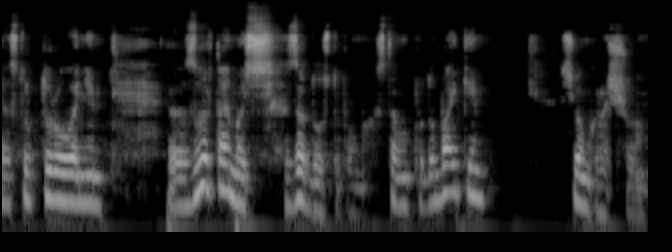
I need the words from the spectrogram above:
е, структуровані. Звертаємось за доступом. Ставимо подобайки. Всього кращого.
